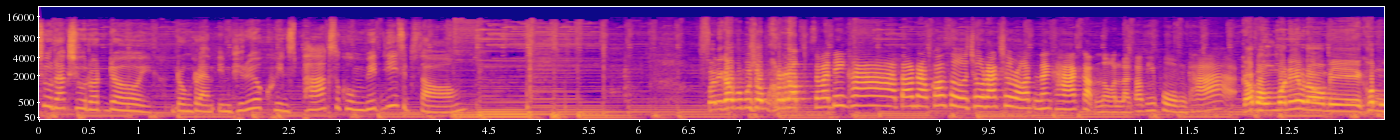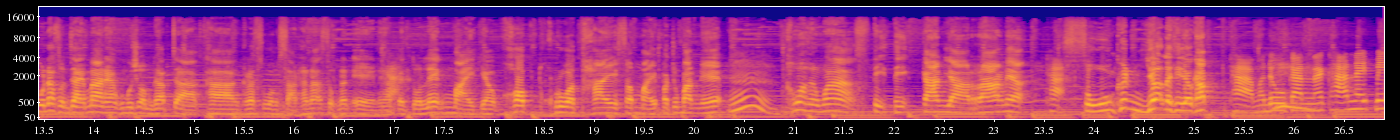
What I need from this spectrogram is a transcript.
ชูรักชูรสโดย โรงแรม Imperial Queen's Park สุขุมวิท 22สวัสดีครับ คุณผู้ชมครับ สวัสดีค่ะ ต้อนรับเข้าสู่ชูรักชูรสนะคะ กับนนท์แล้วก็พี่ภูมิค่ะ ครับผมวันนี้เรามีข้อมูลน่าสนใจมากนะครับคุณผู้ชมครับ จากทางกระทรวงสาธารณสุขนั่นเองนะครับค่ะเป็นตัวเลขใหม่เกี่ยวกับครอบครัวไทยสมัยปัจจุบันนี้อืมเขาว่ากันว่าสถิติการหย่าร้างเนี่ยค่ะสูงขึ้นเยอะเลยทีเดียวครับ ค่ะ มาดูกันนะคะในปี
